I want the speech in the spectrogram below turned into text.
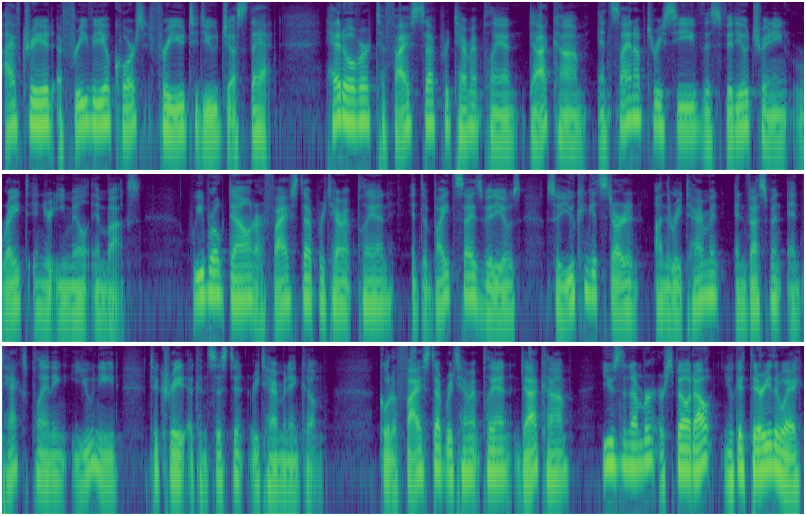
I've created a free video course for you to do just that. Head over to 5stepretirementplan.com and sign up to receive this video training right in your email inbox. We broke down our five step retirement plan into bite sized videos so you can get started on the retirement, investment, and tax planning you need to create a consistent retirement income. Go to 5stepretirementplan.com, use the number or spell it out, you'll get there either way.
